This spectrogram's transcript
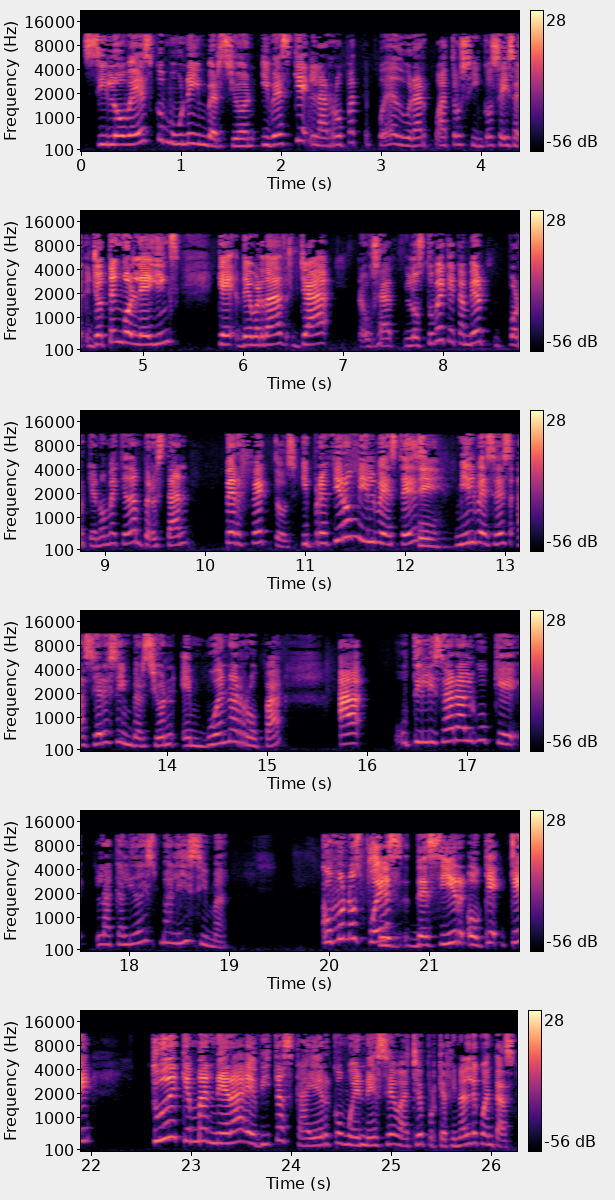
si lo ves como una inversión y ves que la ropa te puede durar cuatro, cinco, seis años. Yo tengo leggings que de verdad ya, o sea, los tuve que cambiar porque no me quedan, pero están perfectos. Y prefiero mil veces, mil veces hacer esa inversión en buena ropa a utilizar algo que la calidad es malísima. ¿Cómo nos puedes decir o qué, qué, tú de qué manera evitas caer como en ese bache? Porque a final de cuentas,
